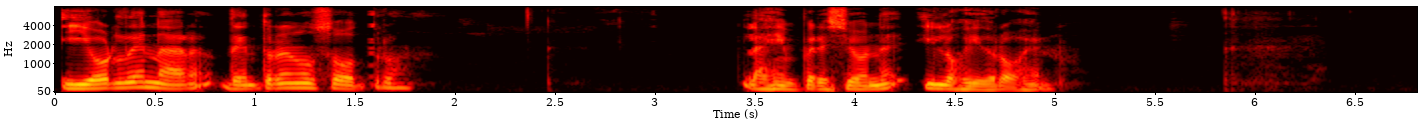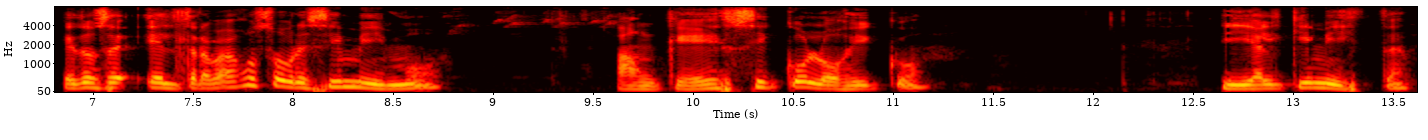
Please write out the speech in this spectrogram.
y ordenar dentro de nosotros las impresiones y los hidrógenos. Entonces, el trabajo sobre sí mismo, aunque es psicológico y alquimista,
